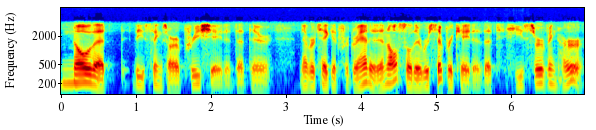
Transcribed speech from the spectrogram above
know that these things are appreciated, that they're never take it for granted. And also, they're reciprocated. That he's serving her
